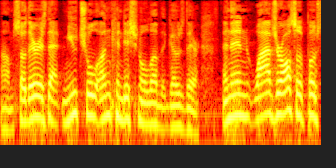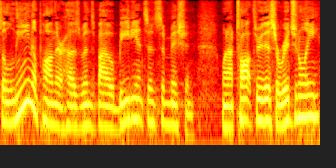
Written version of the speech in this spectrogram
Um, so there is that mutual, unconditional love that goes there. And then wives are also supposed to lean upon their husbands by obedience and submission. When I taught through this originally,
